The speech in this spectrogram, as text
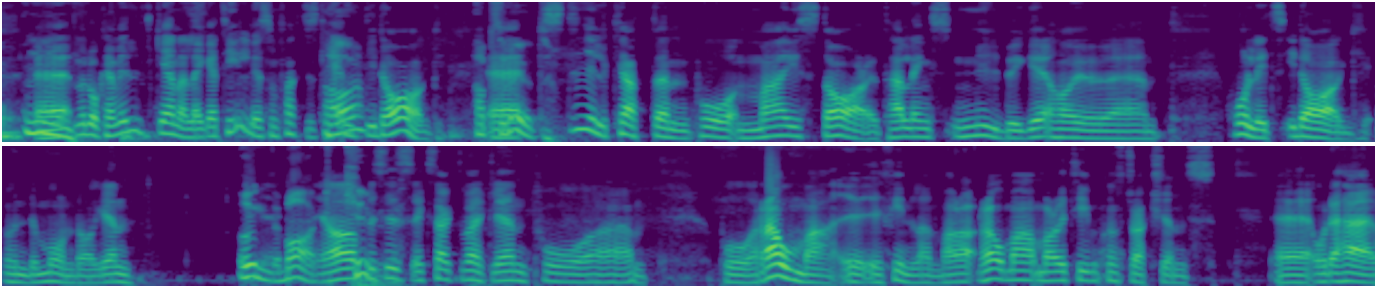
Eh, men då kan vi lite gärna lägga till det som faktiskt Mm. Ja. hänt idag. Absolut. Eh, stilkatten på My Star, Tallings nybygge, har ju eh, hållits idag under måndagen. Underbart, Ja, kul. precis. Exakt, verkligen på, eh, på Rauma i, Finland. Ra- Rauma Maritime Constructions. Eh, och det här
